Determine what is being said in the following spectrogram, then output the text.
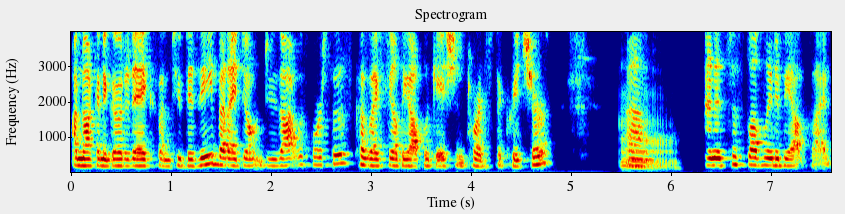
I'm not going to go today because I'm too busy, but I don't do that with horses because I feel the obligation towards the creature. Um, and it's just lovely to be outside.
